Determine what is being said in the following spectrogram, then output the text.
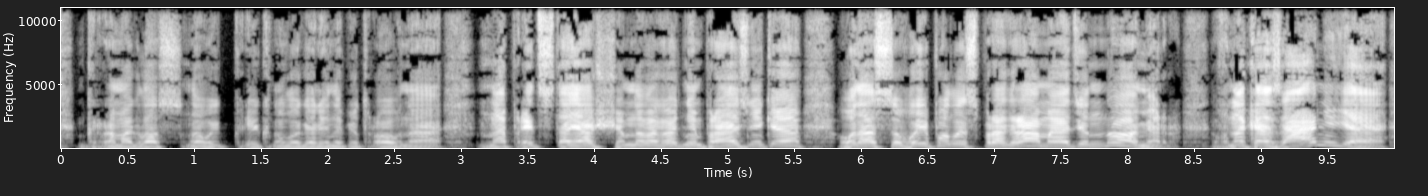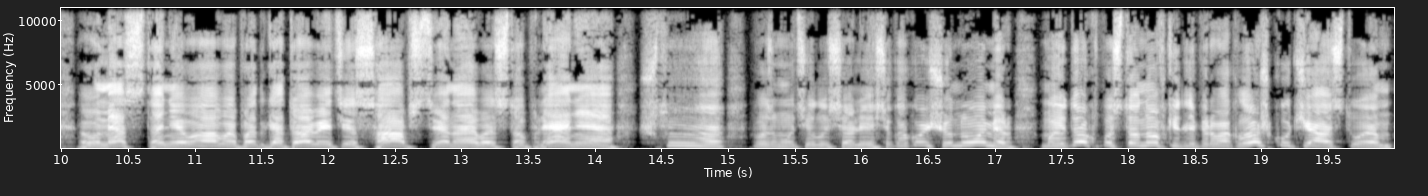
— громогласно выкрикнула Галина Галина Петровна. «На предстоящем новогоднем празднике у нас выпал из программы один номер. В наказание вместо него вы подготовите собственное выступление». «Что?» — возмутилась Олеся. «Какой еще номер? Мы и так в постановке для первоклашек участвуем».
